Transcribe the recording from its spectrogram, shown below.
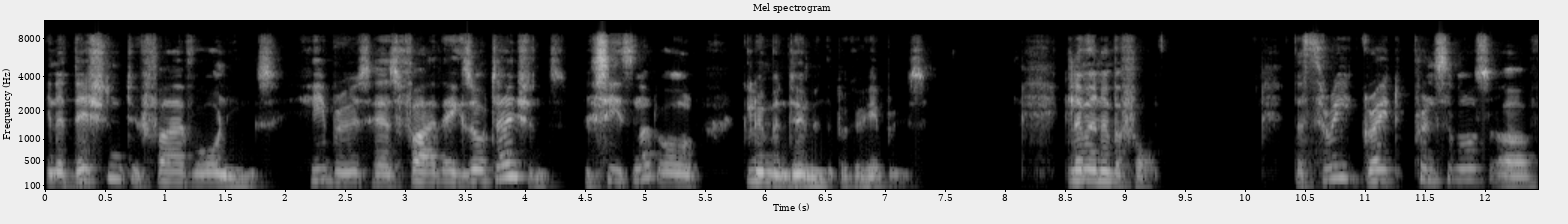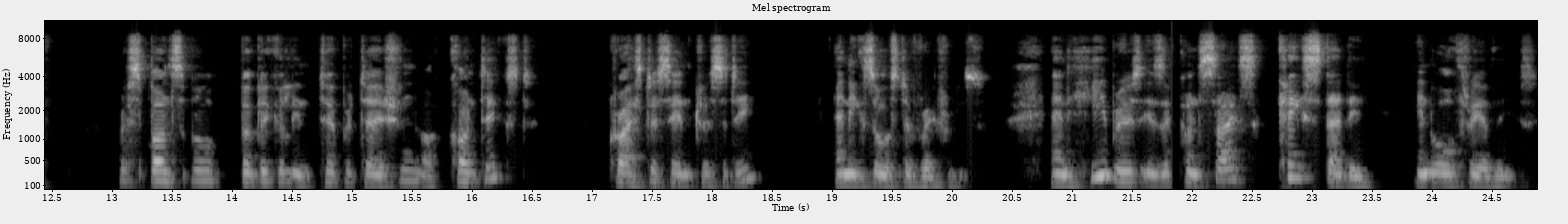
in addition to five warnings, Hebrews has five exhortations. See, it's not all gloom and doom in the book of Hebrews. Glimmer number four. The three great principles of responsible biblical interpretation are context, Christocentricity, and exhaustive reference. And Hebrews is a concise case study in all three of these.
